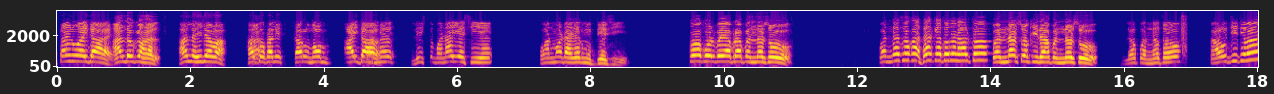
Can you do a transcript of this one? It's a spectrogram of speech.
ટાઈમ આવી જાય. હાલ દઉં કે હાલ? હાલ નહીં લેવા. હાલ તો ખાલી તારું નામ જાય અમે લિસ્ટ બનાવીએ છીએ. ફોનમાં ડાયરેક્ટ નોંધીએ છીએ. કો ગોરભાઈ આપડા પંદરસો. પંદરસો કે હજાર કહેતો હતો ને હાલ તો. પંદરસો કીધા પંદરસો. લો પંદરસો. કાળુજી જેવા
